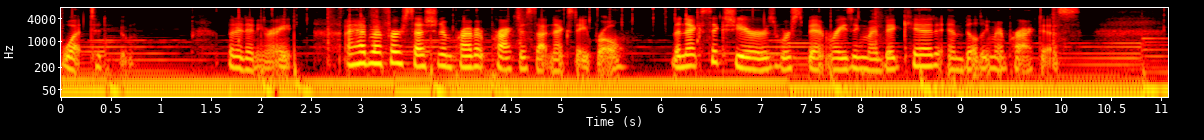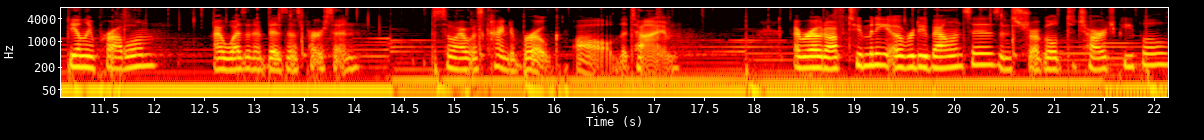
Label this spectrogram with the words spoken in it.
what to do. But at any rate, I had my first session in private practice that next April, the next six years were spent raising my big kid and building my practice. The only problem, I wasn't a business person, so I was kind of broke all the time. I wrote off too many overdue balances and struggled to charge people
